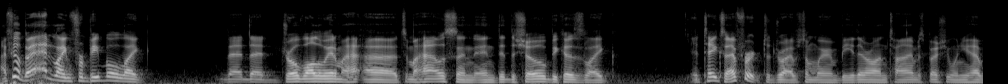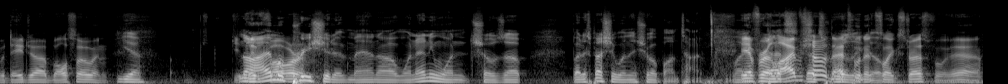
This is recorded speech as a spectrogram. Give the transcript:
I feel bad like for people like that that drove all the way to my uh, to my house and and did the show because like it takes effort to drive somewhere and be there on time, especially when you have a day job also and Yeah. no, I'm appreciative, man. Uh, when anyone shows up, but especially when they show up on time. Like, yeah, for a that's- live show, that's really when it's like stressful. Yeah,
